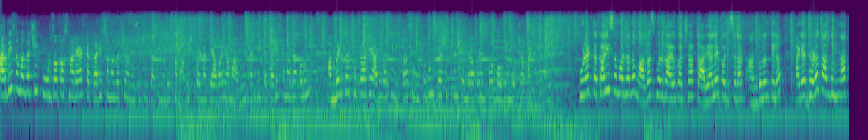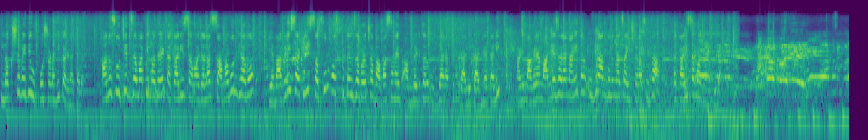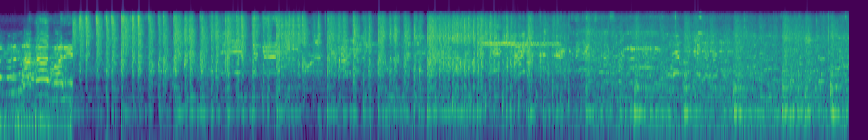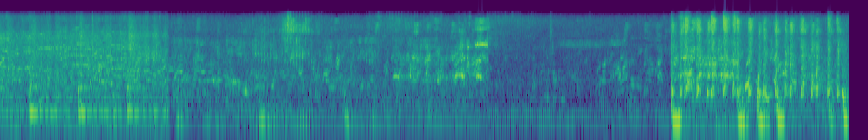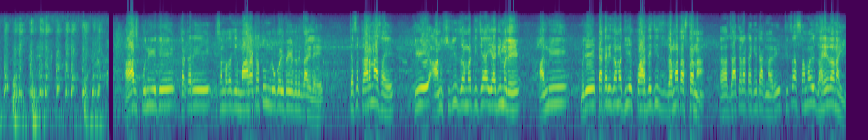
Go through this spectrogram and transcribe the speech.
पारधी समाजाची पोट जात असणाऱ्या टकारी समाजाची अनुसूचित जातीमध्ये समाविष्ट करण्यात यावा या मागणीसाठी टकारी समाजाकडून आंबेडकर पुतळा ते आदिवासी विकास संशोधन प्रशिक्षण केंद्रापर्यंत भव्य मोर्चा काढण्यात आला. पुण्यात टकारी समाजानं मागासवर्ग आयोगाच्या कार्यालय परिसरात आंदोलन केलं आणि या धडक आंदोलनात लक्षवेधी उपोषणही करण्यात आलं. अनुसूचित जमातीमध्ये टकारी समाजाला सामावून घ्यावं या मागणीसाठी ससून हॉस्पिटल जवळच्या बाबासाहेब आंबेडकर उद्यानातून रॅली काढण्यात आली. आणि मागण्या मान्य झाल्या नाही तर उग्र आंदोलनाचा इशारा सुद्धा टकारी समाजानं दिला. आज पुणे येथे टकारी समाजाचे महाराष्ट्रातून लोक इथं एकत्रित आलेले आहेत. त्याचं कारण असं आहे की अनुसूचित जमातीच्या यादीमध्ये आम्ही म्हणजे टकारी जमात ही एक पारद्याची जमात असताना जात्याला टाकी टाकणारी तिचा समावेश झालेला नाही.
